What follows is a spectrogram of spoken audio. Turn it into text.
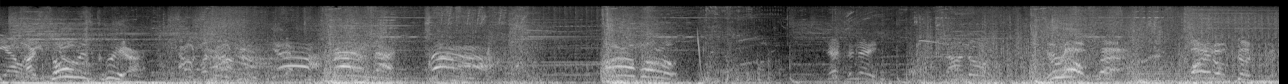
Reality. My Soul is clear! Detonate! Sano! You're out! Final judgment!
